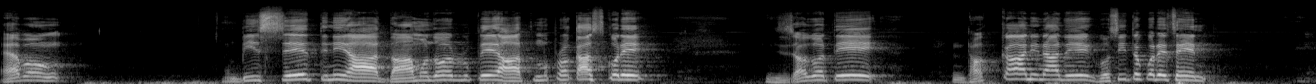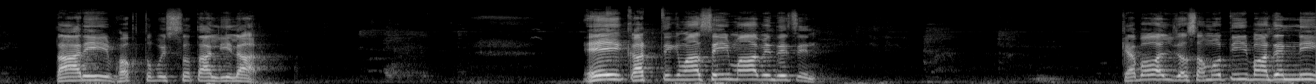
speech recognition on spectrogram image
এবং বিশ্বে তিনি আর দামোদর রূপে আত্মপ্রকাশ করে জগতে ঢক্কা নিনাদে ঘোষিত করেছেন তারই ভক্তপৈশ্যতা লীলার। এই কার্তিক মাসেই মা বেঁধেছেন। কেবল যশমতি বাঁধেননি।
